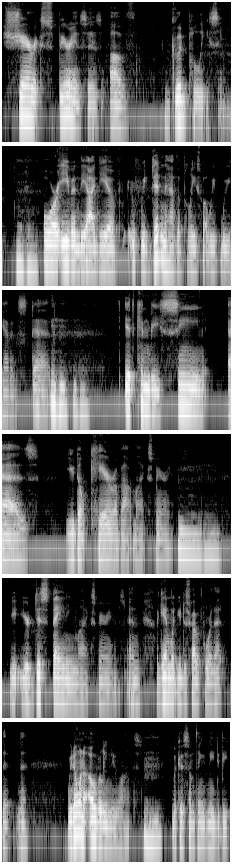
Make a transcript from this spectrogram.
share experiences of good policing or even the idea of if we didn't have the police what we, we have instead it can be seen as you don't care about my experience Mm-hmm. you, you're disdaining my experience. And again, what you described before that that the we don't want to overly nuance Mm-hmm. because some things need to be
